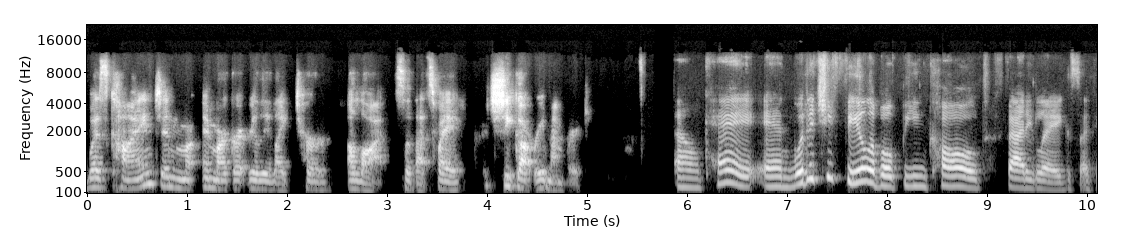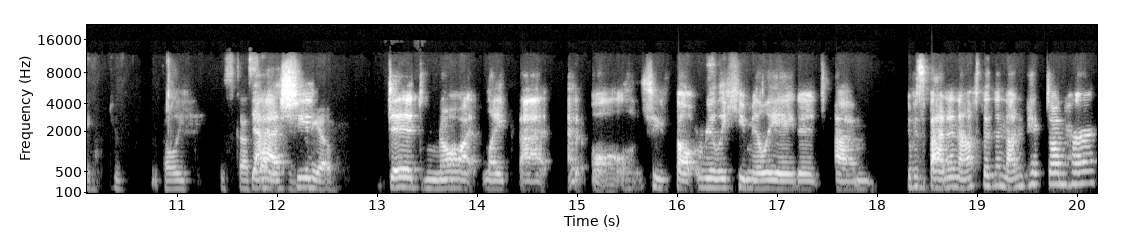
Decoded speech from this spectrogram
was kind and, and Margaret really liked her a lot. So that's why she got remembered. Okay. And what did she feel about being called Fatty Legs? I think you probably discussed yeah, that she video. did not like that at all. She felt really humiliated. Um, it was bad enough that the nun picked on her,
